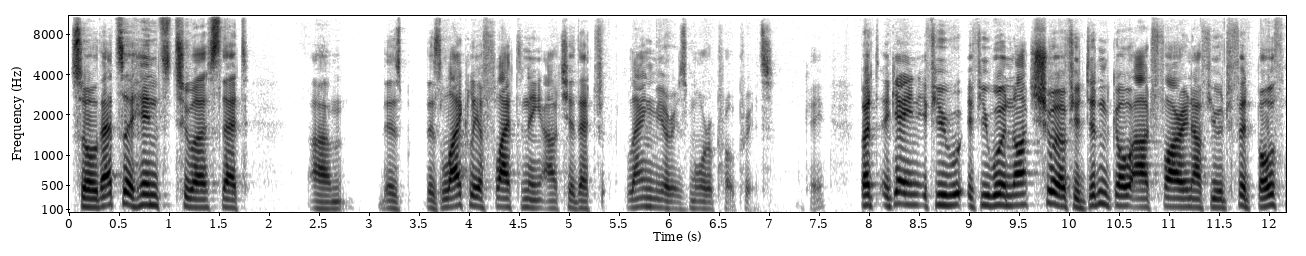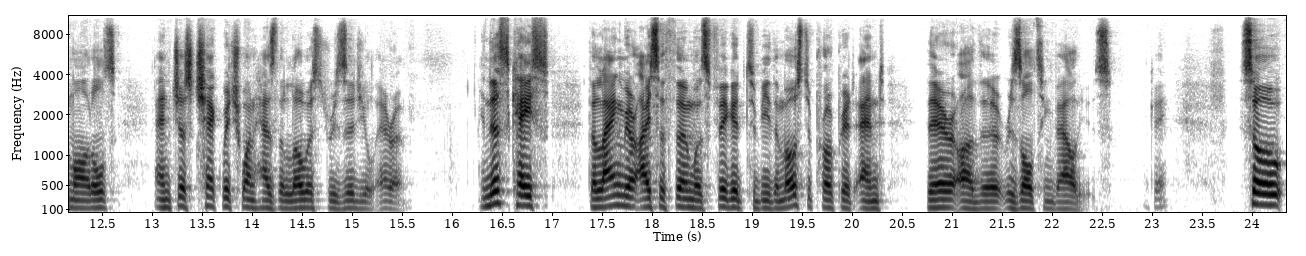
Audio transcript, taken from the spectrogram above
So that's a hint to us that um, there's, there's likely a flattening out here that Langmuir is more appropriate. Okay? But again, if you, if you were not sure, if you didn't go out far enough, you would fit both models and just check which one has the lowest residual error. In this case, the Langmuir isotherm was figured to be the most appropriate, and there are the resulting values. So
